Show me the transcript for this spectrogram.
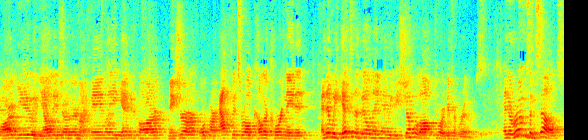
argue and yell at each other in my family, get in the car, make sure our, our outfits were all color coordinated, and then we'd get to the building and we'd be shuffled off to our different rooms. And the rooms themselves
